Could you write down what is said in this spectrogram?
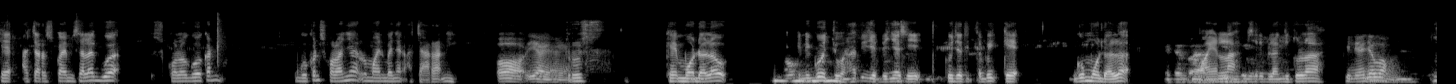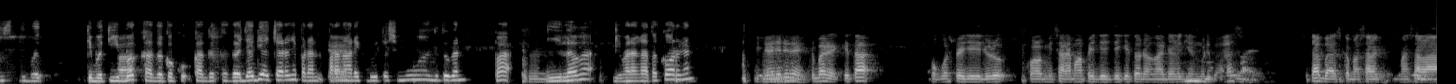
Kayak acara sekolah misalnya gue sekolah gue kan gue kan sekolahnya lumayan banyak acara nih. Oh, iya, iya. iya. Terus kayak modalnya ini gue curhat jadinya sih. Gue jadi tapi kayak gue modalnya lumayan lah bisa dibilang gitulah. Gini aja, Wong. Terus tiba tiba-tiba kagak keku- kagak kagak jadi acaranya pada pada Ya. narik duitnya semua gitu kan. Pak, Hmm. gila pak, gimana nggak tekor kan? Gini aja deh, coba deh kita fokus PJJ dulu. Kalau misalnya emang PJJ kita udah nggak ada lagi yang mau dibahas, kita bahas ke masalah masalah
